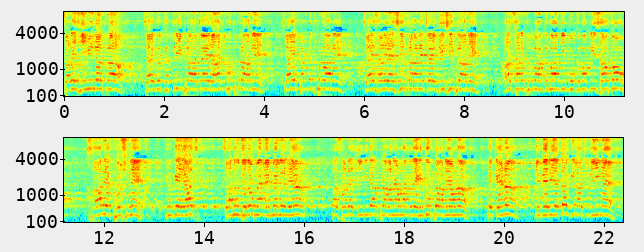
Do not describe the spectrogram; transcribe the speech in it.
ਸਾਡੇ ਜ਼ਿਮੀਂਦਾਰ ਭਰਾ, ਚਾਹੇ ਕੋਈ ਖੱਤਰੀ ਭਰਾ, ਚਾਹੇ ਰਾਜਪੂਤ ਭਰਾ ਨੇ, ਚਾਹੇ ਪੰਡਤ ਭਰਾ ਨੇ, ਚਾਹੇ ਸਾਡੇ ਐਸਸੀ ਭਰਾ ਨੇ, ਚਾਹੇ ਬੀਸੀ ਭਰਾ ਨੇ, ਅੱਜ ਸਾਡੇ ਭਗਵੰਤ ਮਾਨ ਜੀ ਮੁੱਖ ਮੰਤਰੀ ਸਾਹਿਬ ਤੋਂ ਸਾਰੇ ਖੁਸ਼ ਨੇ, ਕਿਉਂਕਿ ਅੱਜ ਸਾਨੂੰ ਜਦੋਂ ਮੈਂ ਐਮਐਲਏ ਰਿਹਾ ਤਾਂ ਸਾਡੇ ਜ਼ਿਮੀਂਦਾਰ ਭਰਾ ਨੇ ਆਉਣਾ, ਕਦੇ ਹਿੰਦੂ ਭਰਾ ਨੇ ਆਉਣਾ ਤੇ ਕਹਿਣਾ ਕਿ ਮੇਰੀ ਅੱਧਾ ਕਿਲਾ ਜ਼ਮੀਨ ਹੈ,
